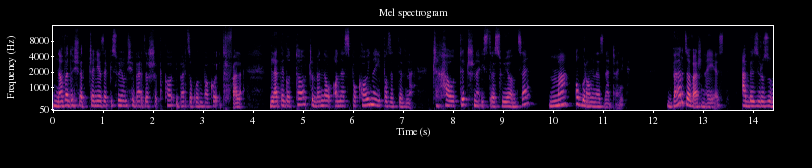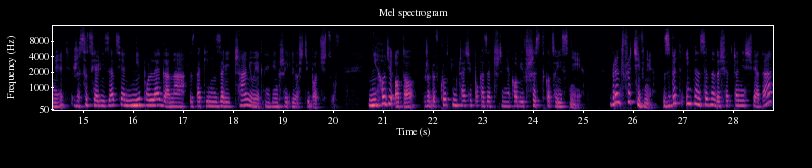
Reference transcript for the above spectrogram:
Nowe doświadczenia zapisują się bardzo szybko i bardzo głęboko i trwale. Dlatego to, czy będą one spokojne i pozytywne, czy chaotyczne i stresujące, ma ogromne znaczenie. Bardzo ważne jest, aby zrozumieć, że socjalizacja nie polega na takim zaliczaniu jak największej ilości bodźców. Nie chodzi o to, żeby w krótkim czasie pokazać szczeniakowi wszystko, co istnieje. Wręcz przeciwnie, zbyt intensywne doświadczenie świata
